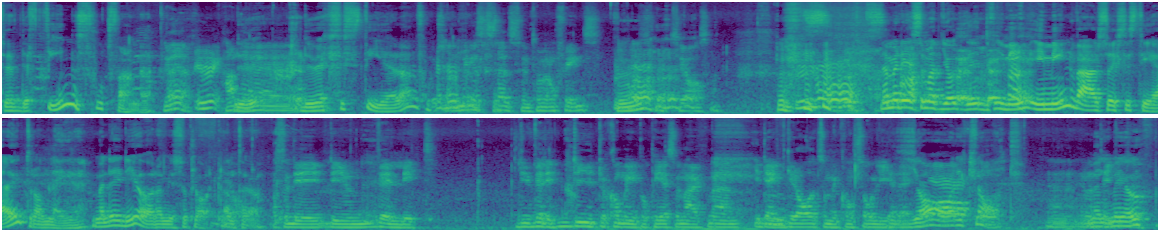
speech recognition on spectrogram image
det, det finns fortfarande. Ja, ja. Han Du, är, du existerar han är fortfarande. ganska sällsynt men de finns. Mm. Nej men det är som att jag, det, i, min, i min värld så existerar ju inte de längre. Men det, det gör de ju såklart, antar jag. Alltså det, är- det är ju väldigt... Det är väldigt dyrt att komma in på PC-marknaden i den grad som en konsol ger dig. Ja, det är klart. Eh, Men, men jag på- upp,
